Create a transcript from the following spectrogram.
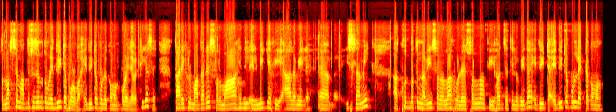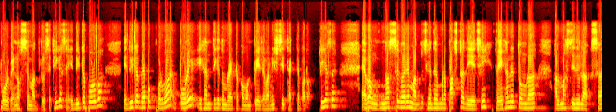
তো নসে মাদ্রুসের জন্য তোমরা এই দুইটা পড়বা এই দুইটা পড়লে কমন পড়ে যাবে ঠিক আছে? তারিকুল মাদারিস ওয়াল মাহিদুল ইলমিয়া ফি আহ, ইসলামী আর খুতবাতুন নবী সাল্লাল্লাহু আলাইহি সাল্লাম ফি হজ্জাতিল বিদা এই দুইটা এই দুইটা পড়লে একটা কমন পড়বে নসে মাদ্রুসে ঠিক আছে? এই দুইটা পড়বা এই দুইটা ব্যাপক পড়বা পড়ে এখান থেকে তোমরা একটা কমন পেয়ে যাবা নিশ্চিত থাকতে পারো ঠিক আছে? এবং নসে ঘরে মাদ্রুস এখান থেকে আমরা পাঁচটা দিয়েছি তো এখানে তোমরা আল মাসজিদুল আকসা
